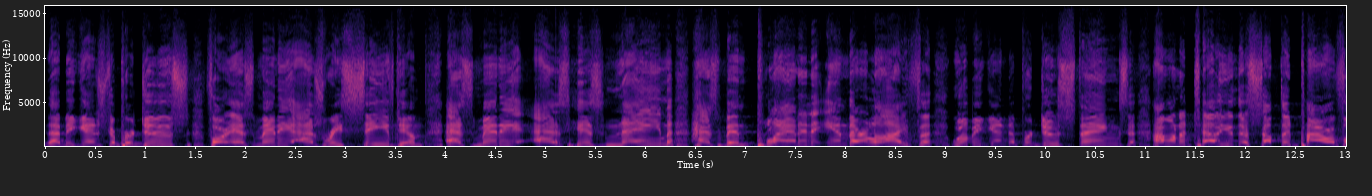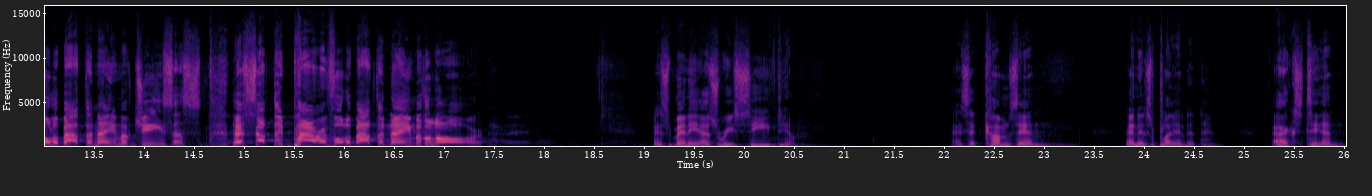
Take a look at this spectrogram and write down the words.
that begins to produce for as many as received him, as many as his name has been planted in their life, will begin to produce things. I want to tell you there's something powerful about the name of Jesus. There's something powerful about the the name of the Lord. As many as received him, as it comes in and is planted. Acts 10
